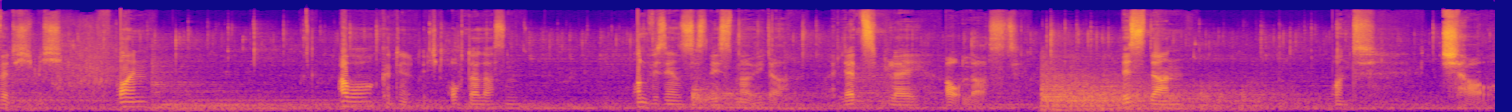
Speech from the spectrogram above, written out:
würde ich mich freuen. Abo könnt ihr natürlich auch da lassen. Und wir sehen uns das nächste Mal wieder. Let's Play Outlast. Bis dann und ciao.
